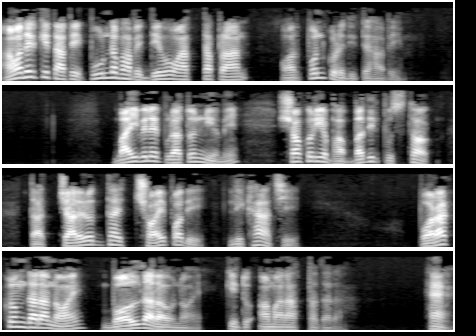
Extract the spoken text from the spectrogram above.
আমাদেরকে তাতে পূর্ণভাবে দেহ, আত্মা, প্রাণ অর্পণ করে দিতে হবে। বাইবেলের পুরাতন নিয়মে সকরীয় ভাববাদীর পুস্তক তার চারের অধ্যায় ছয় পদে লেখা আছে, পরাক্রম দ্বারা নয়, বল দ্বারাও নয়, কিন্তু আমার আত্মা দ্বারা। হ্যাঁ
